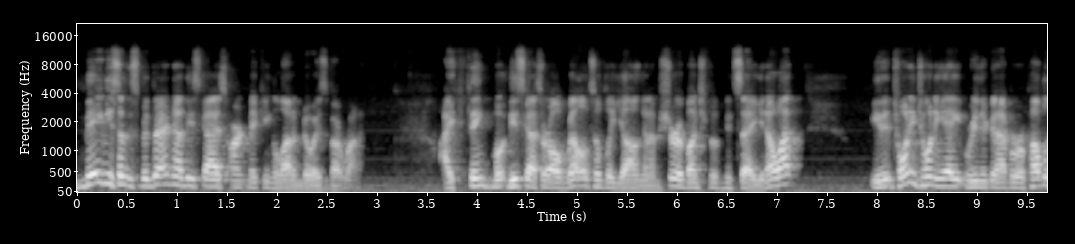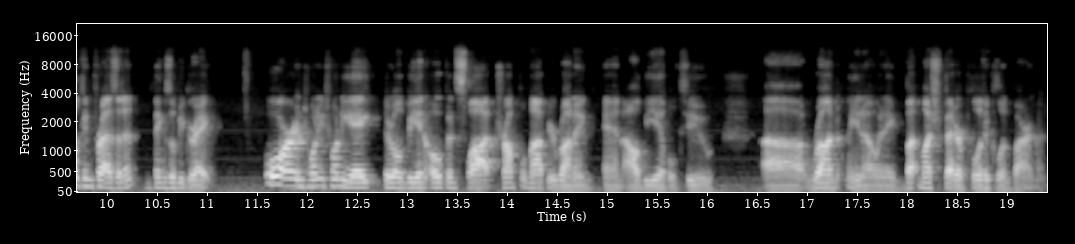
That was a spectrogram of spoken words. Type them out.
maybe some of these, but right now these guys aren't making a lot of noise about running. I think mo- these guys are all relatively young, and I'm sure a bunch of them can say, you know what? Either 2028, we're either going to have a Republican president, and things will be great, or in 2028, there will be an open slot. Trump will not be running, and I'll be able to uh, run, you know, in a much better political environment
